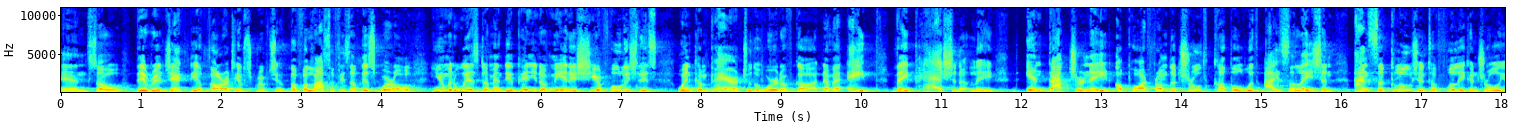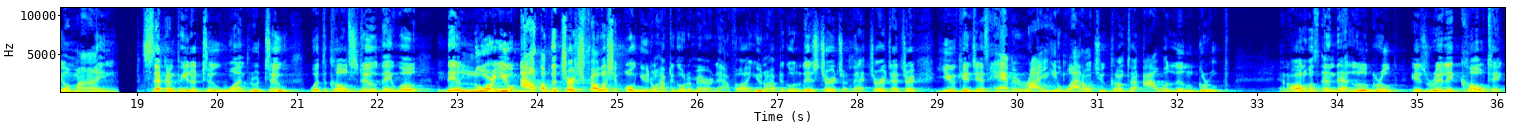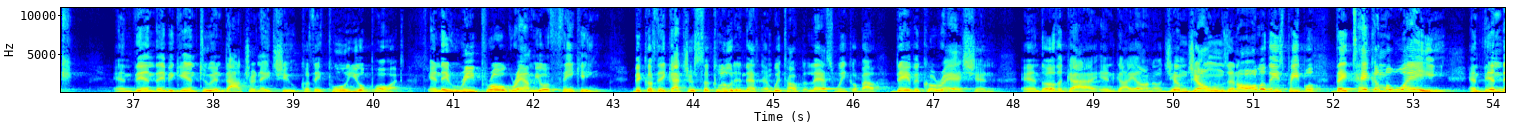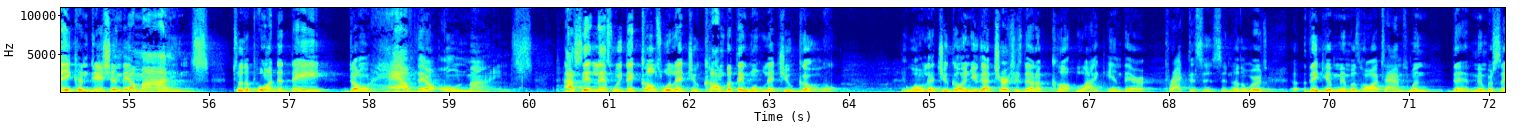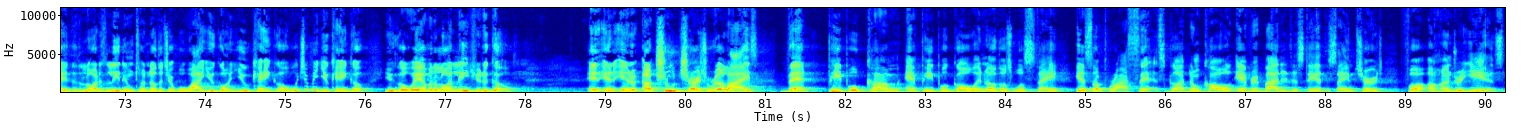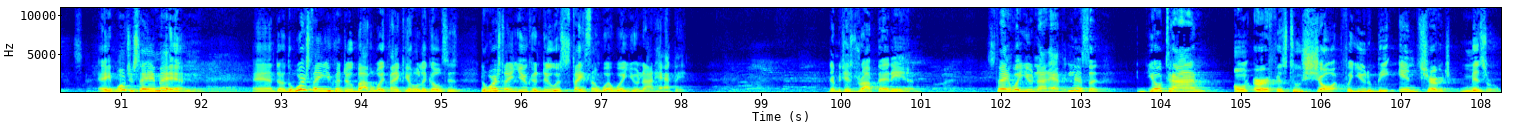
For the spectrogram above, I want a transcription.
And so they reject the authority of Scripture. The philosophies of this world, human wisdom, and the opinion of men is sheer foolishness when compared to the Word of God. Number eight, they passionately indoctrinate apart from the truth, coupled with isolation and seclusion to fully control your mind. 2 Peter 2, 1 through 2. What the cults do, they will they lure you out of the church fellowship. Oh, you don't have to go to Maranatha. You don't have to go to this church or that church, that church. You can just have it right here. Why don't you come to our little group? And all of us, and that little group is really cultic. And then they begin to indoctrinate you because they pull you apart and they reprogram your thinking because they got you secluded. And, that, and we talked last week about David Koresh and and the other guy in Guyana, Jim Jones, and all of these people, they take them away and then they condition their minds to the point that they don't have their own minds. I said last week that cults will let you come, but they won't let you go. They won't let you go. And you got churches that are cult like in their practices. In other words, uh, they give members hard times when the members say that the Lord is leading them to another church. Well, why are you going? You can't go. What you mean you can't go? You can go wherever the Lord leads you to go. And, and, and a true church realize that people come and people go and others will stay. It's a process. God don't call everybody to stay at the same church for a hundred years. Hey, won't you say amen? And uh, the worst thing you can do, by the way, thank you, Holy Ghost, is the worst thing you can do is stay somewhere where you're not happy. Let me just drop that in. Stay where you're not happy. Listen, your time on earth is too short for you to be in church miserable.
